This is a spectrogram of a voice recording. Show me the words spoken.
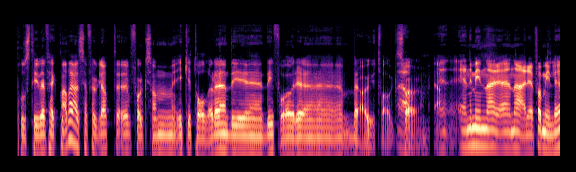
positive effekten av det er selvfølgelig at eh, folk som ikke tåler det, de, de får eh, bra utvalg. Så, ja. En- En i min nære, nære familie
